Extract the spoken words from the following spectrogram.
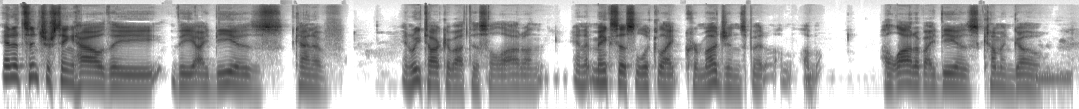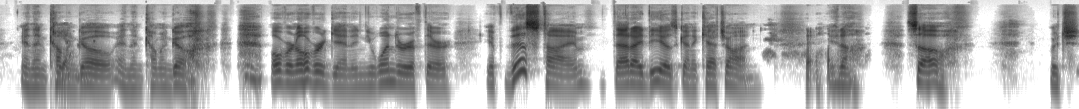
And it's interesting how the the ideas kind of and we talk about this a lot on and it makes us look like curmudgeons but a, a lot of ideas come and go mm-hmm. and then come yeah. and go and then come and go over and over again. And you wonder if they're if this time that idea is going to catch on you know? So which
